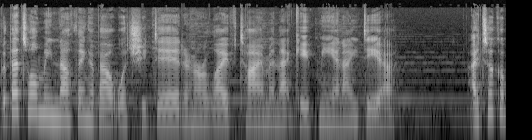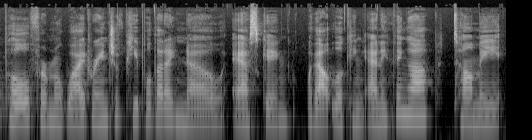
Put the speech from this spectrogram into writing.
But that told me nothing about what she did in her lifetime, and that gave me an idea. I took a poll from a wide range of people that I know, asking, without looking anything up, tell me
